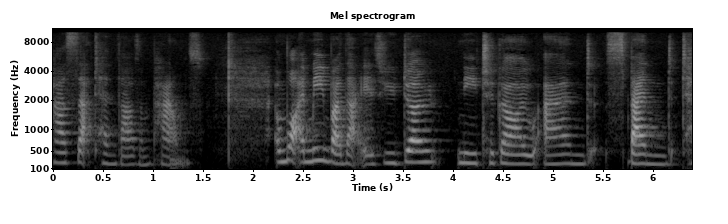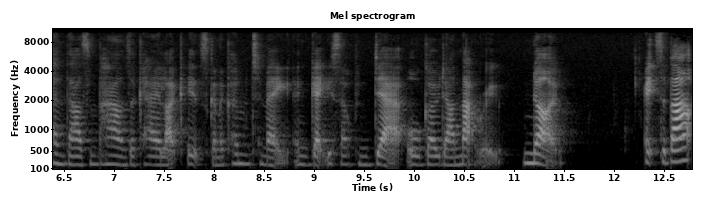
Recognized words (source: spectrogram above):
has that £10,000. And what I mean by that is you don't need to go and spend £10,000, okay, like it's going to come to me and get yourself in debt or go down that route. No. It's about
